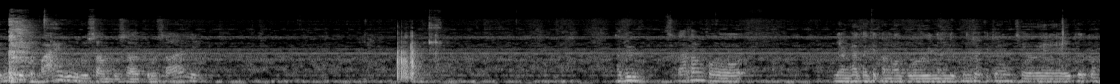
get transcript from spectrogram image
Ini tetep aja gue berusaha berusaha terus aja tapi sekarang kalau yang kata kita ngobrolin yang di puncak itu yang cewek itu tuh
